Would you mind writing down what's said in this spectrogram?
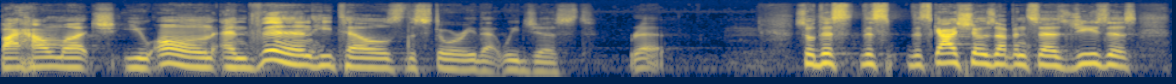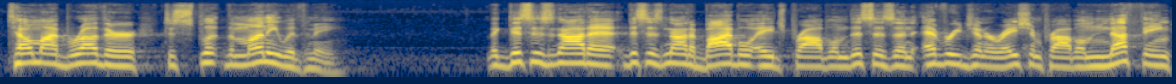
by how much you own. And then he tells the story that we just read. So this, this, this guy shows up and says, Jesus, tell my brother to split the money with me. Like this is not a this is not a Bible age problem. This is an every generation problem. Nothing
